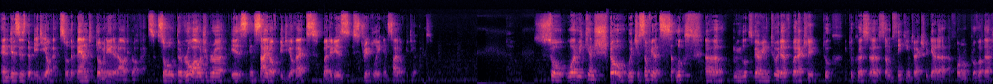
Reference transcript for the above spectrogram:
And this is the BD of X, so the band dominated algebra of X. So the Roe algebra is inside of BD of X, but it is strictly inside of BD of X. So what we can show, which is something that looks, uh, I mean, looks very intuitive, but actually took took us uh, some thinking to actually get a, a formal proof of that.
